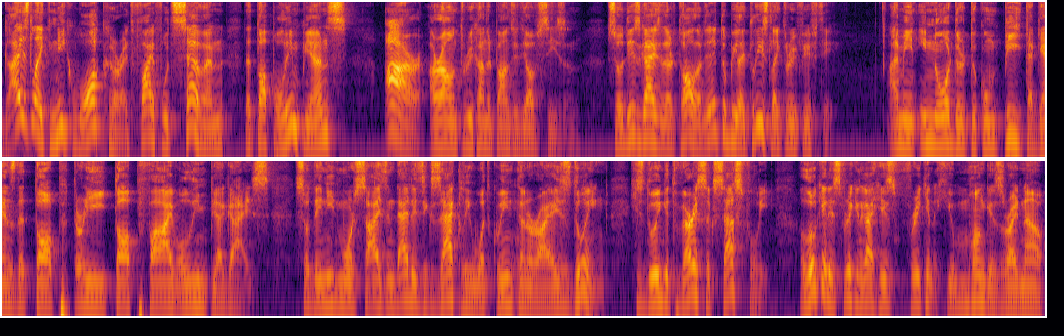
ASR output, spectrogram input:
guys like Nick Walker at five foot seven, the top Olympians, are around 300 pounds in the off season. So these guys that are taller, they need to be at least like 350. I mean, in order to compete against the top 3, top 5 Olympia guys. So they need more size, and that is exactly what Quinton Eriya is doing. He's doing it very successfully. Look at this freaking guy, he's freaking humongous right now.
